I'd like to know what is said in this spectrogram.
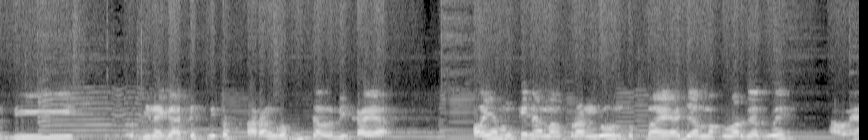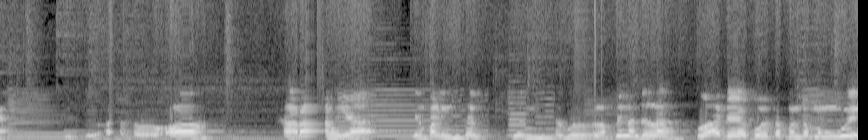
lebih lebih negatif gitu. Sekarang gue bisa lebih kayak oh ya mungkin emang peran gue untuk baik aja sama keluarga gue. Misalnya gitu. Atau oh sekarang ya yang paling bisa yang bisa gue lakuin adalah gue ada buat teman-teman gue.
